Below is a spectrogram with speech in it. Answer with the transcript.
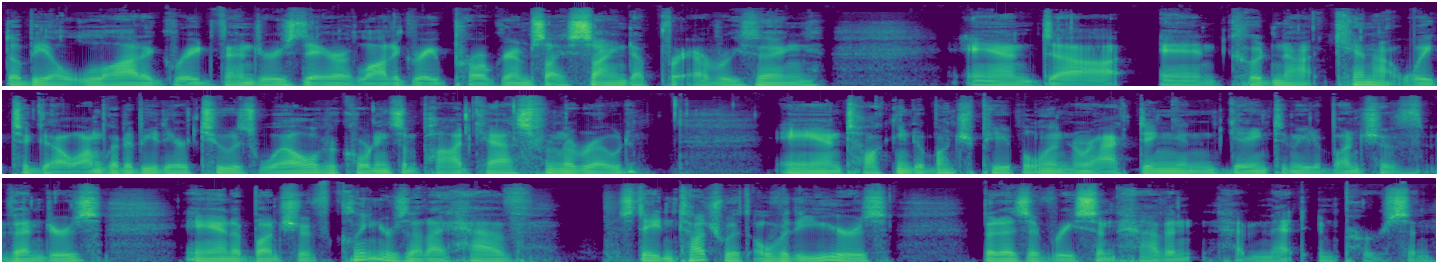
there'll be a lot of great vendors there, a lot of great programs. I signed up for everything and uh, and could not cannot wait to go. I'm going to be there too as well, recording some podcasts from the road and talking to a bunch of people, interacting and getting to meet a bunch of vendors and a bunch of cleaners that I have stayed in touch with over the years, but as of recent haven't have met in person,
